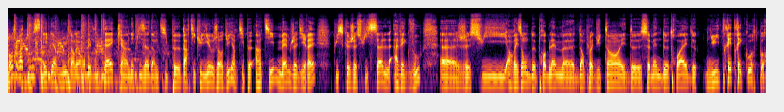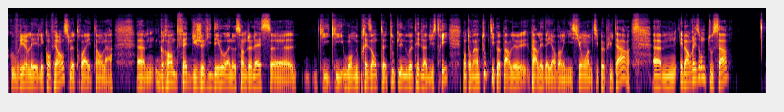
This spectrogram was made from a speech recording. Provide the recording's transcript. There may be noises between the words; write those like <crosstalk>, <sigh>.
Bonjour à tous et bienvenue dans le Rendez-vous Tech, un épisode un petit peu particulier aujourd'hui, un petit peu intime même je dirais, puisque je suis seul avec vous. Euh, je suis en raison de problèmes d'emploi du temps et de semaines de 3 et de nuits très très courtes pour couvrir les, conférences, le 3 étant la euh, grande fête du jeu vidéo à Los Angeles. Euh, qui, où on nous présente toutes les nouveautés de l'industrie, dont on va un tout petit peu parler, parler d'ailleurs dans l'émission un petit peu plus tard. Euh, et ben en raison de tout ça,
